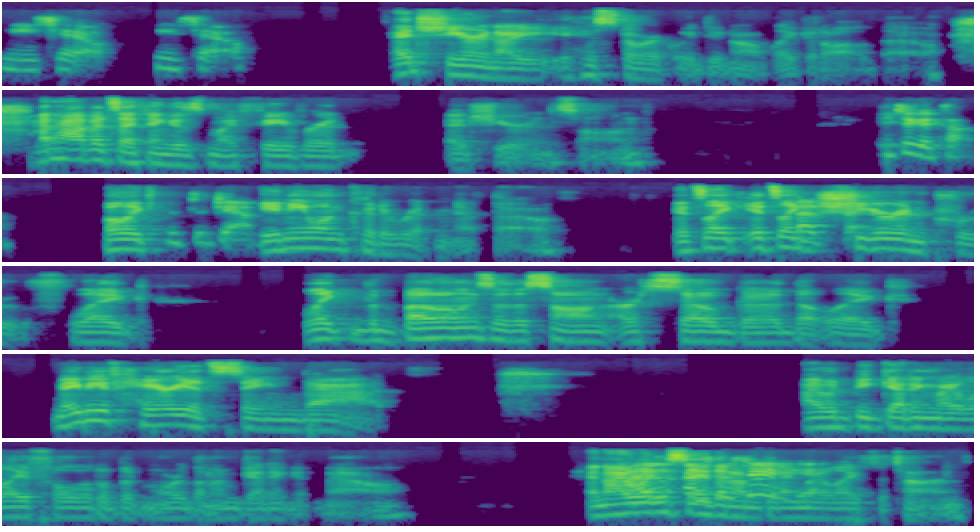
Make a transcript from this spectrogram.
me too. Me too. Ed Sheeran, I historically do not like at all though. Bad Habits, I think, is my favorite Ed Sheeran song. It's a good song. But like It's a jam. anyone could have written it though. It's like it's like That's fair. Sheeran proof. Like like the bones of the song are so good that like maybe if Harriet's saying that, I would be getting my life a little bit more than I'm getting it now. And I I- wouldn't I say was that I'm say- getting my life a ton.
